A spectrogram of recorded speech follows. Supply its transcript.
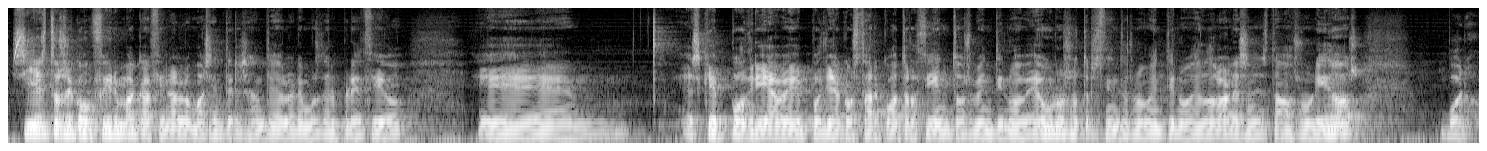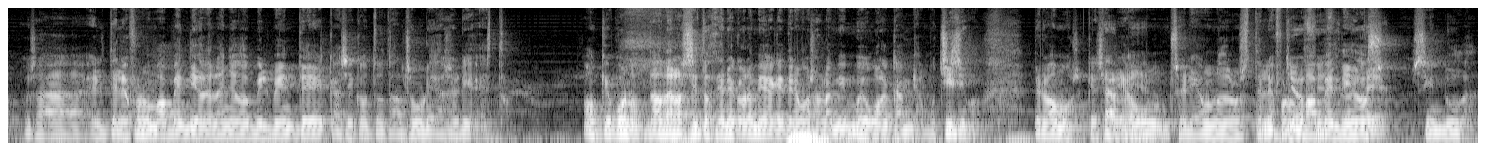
si esto se confirma, que al final lo más interesante, hablaremos del precio, eh, es que podría, podría costar 429 euros o 399 dólares en Estados Unidos. Bueno, o sea, el teléfono más vendido del año 2020, casi con total seguridad, sería esto. Aunque bueno, dada la situación económica que tenemos ahora mismo, igual cambia muchísimo. Pero vamos, que sería, sería uno de los teléfonos más vendidos sin duda.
